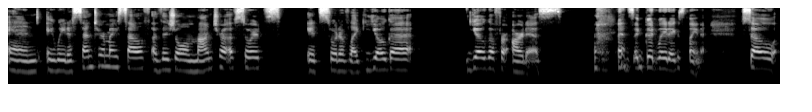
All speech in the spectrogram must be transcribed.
and a way to center myself, a visual mantra of sorts. It's sort of like yoga yoga for artists. That's a good way to explain it. So,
